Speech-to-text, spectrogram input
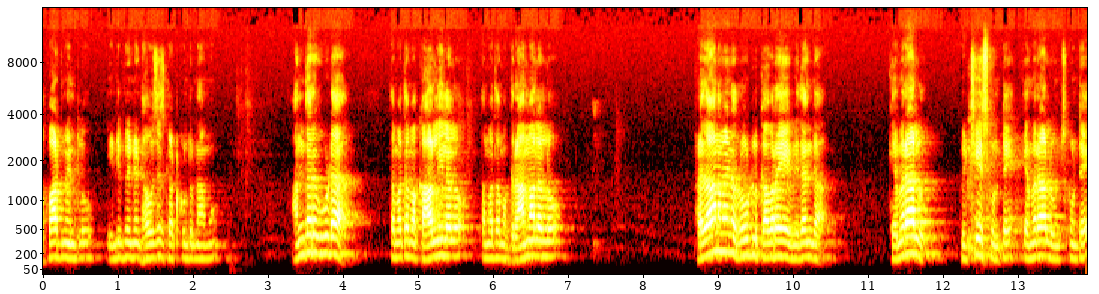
అపార్ట్మెంట్లు ఇండిపెండెంట్ హౌసెస్ కట్టుకుంటున్నాము. అందరూ కూడా తమ తమ కాలనీలలో తమ తమ గ్రామాలలో ప్రధానమైన రోడ్లు కవర్ అయ్యే విధంగా కెమెరాలు ఫిట్ చేసుకుంటే కెమెరాలు ఉంచుకుంటే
